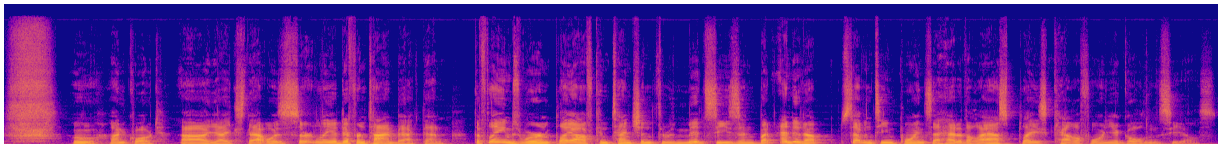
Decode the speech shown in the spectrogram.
Ooh, unquote. Uh, yikes, that was certainly a different time back then. The Flames were in playoff contention through midseason, but ended up 17 points ahead of the last place California Golden Seals.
